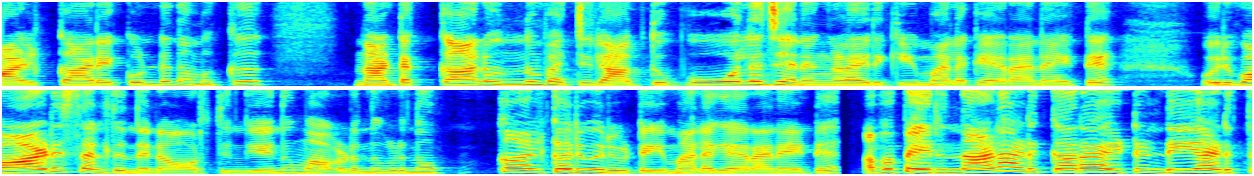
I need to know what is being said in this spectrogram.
ആൾക്കാരെ കൊണ്ട് നമുക്ക് നടക്കാനൊന്നും പറ്റില്ല. അതുപോലെ ജനങ്ങളായിരിക്കും ഈ മല കയറാനായിട്ട്. ഒരുപാട് സ്ഥലത്ത് നിന്ന് നോർത്ത് ഇന്ത്യയിൽ നിന്നും അവിടെ നിന്ന് ഇവിടെ നിന്നൊക്കെ ആൾക്കാർ വരും കേട്ടോ ഈ മല കയറാനായിട്ട് അപ്പോൾ പെരുന്നാൾ അടുക്കാറായിട്ടുണ്ട്. ഈ അടുത്ത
